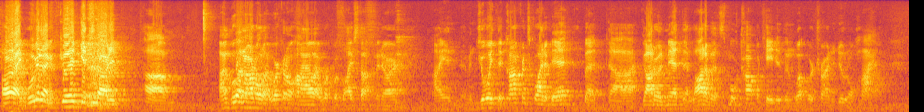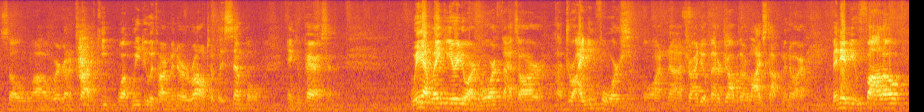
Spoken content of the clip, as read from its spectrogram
All right, we're gonna go ahead and get started. Um, I'm Glenn Arnold, I work in Ohio, I work with livestock manure. I have enjoyed the conference quite a bit, but uh, got to admit that a lot of it's more complicated than what we're trying to do in Ohio. So uh, we're gonna try to keep what we do with our manure relatively simple in comparison. We have Lake Erie to our north, that's our uh, driving force on uh, trying to do a better job with our livestock manure. If any of you follow,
